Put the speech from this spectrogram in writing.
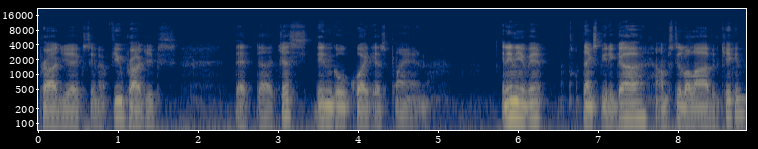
projects, and a few projects that uh, just didn't go quite as planned. In any event, thanks be to God, I'm still alive and kicking.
